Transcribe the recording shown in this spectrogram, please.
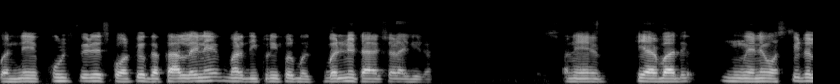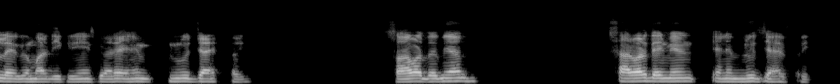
બંને ફૂલ સ્પીડે સ્કોર્પિયો કાર લઈને મારી દીકરી પર બંને ટાયર ચડાવી દીધા. અને ત્યારબાદ હું એને હોસ્પિટલ લઈ ગયો મારી દીકરીને ત્યારે એને મૃત જાહેર કરી સારવાર દરમિયાન સારવાર દરમિયાન એને મૃત જાહેર કરી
